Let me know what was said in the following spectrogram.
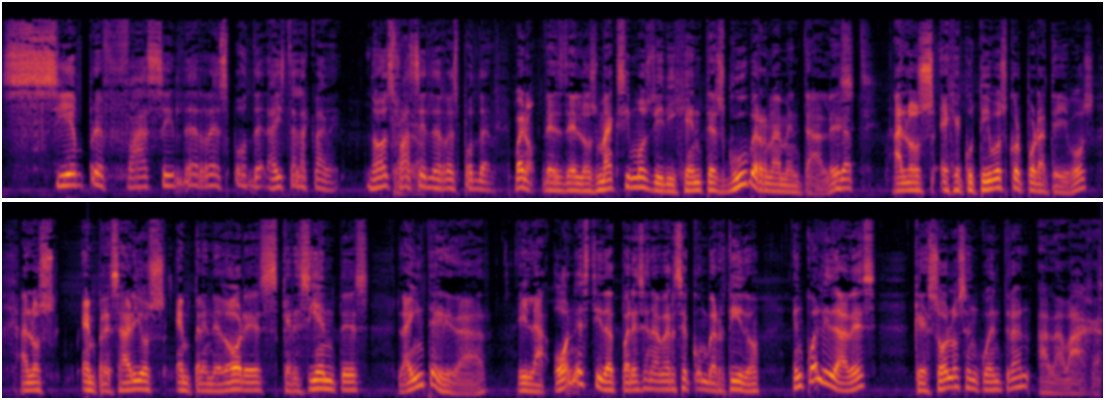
siempre fácil de responder. Ahí está la clave. No es fácil de responder. Bueno, desde los máximos dirigentes gubernamentales, Fíjate. A los ejecutivos corporativos, a los empresarios emprendedores crecientes, la integridad y la honestidad parecen haberse convertido en cualidades que solo se encuentran a la baja.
